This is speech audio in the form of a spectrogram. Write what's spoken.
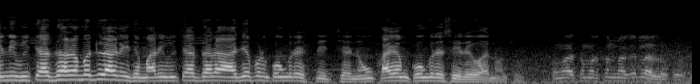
એની વિચારધારા બદલાણી છે. મારી વિચારધારા આજે પણ કોંગ્રેસની જ છે અને હું કાયમ કોંગ્રેસી રહેવાનો છું. તમારા સમર્થનમાં કેટલા લોકો છે?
